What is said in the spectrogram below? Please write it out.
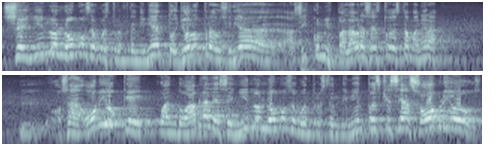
ceñid los lomos de vuestro entendimiento. Yo lo traduciría así con mis palabras esto de esta manera. O sea, obvio que cuando habla de ceñir los lomos de vuestro entendimiento es que seas sobrios,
